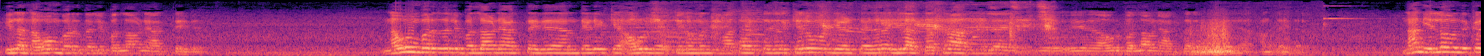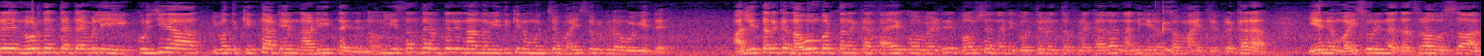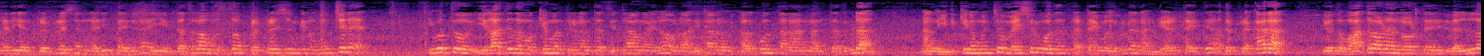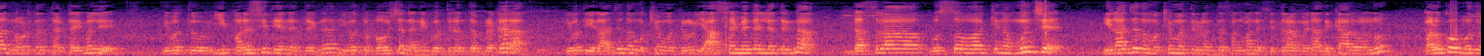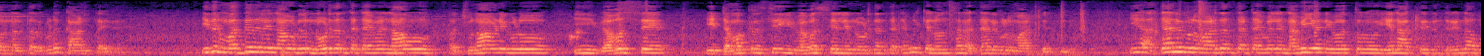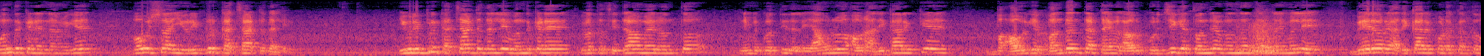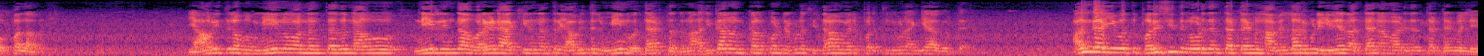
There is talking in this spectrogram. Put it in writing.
ಇಲ್ಲ, ನವೆಂಬರ್ದಲ್ಲಿ ಬದಲಾವಣೆ ಆಗ್ತಾ ಇದೆ. ನವೆಂಬರದಲ್ಲಿ ಬದಲಾವಣೆ ಆಗ್ತಾ ಇದೆ ಅಂತೇಳಿ ಕೆ- ಅವ್ರು ಕೆಲವು ಮಂದಿ ಮಾತಾಡ್ತಾ ಇದ್ದಾರೆ, ಕೆಲವು ಮಂದಿ ಹೇಳ್ತಾ ಇದ್ದಾರೆ, ಇಲ್ಲ, ದಸರಾ ಆದ್ಮೇಲೆ ಅವ್ರು ಬದಲಾವಣೆ ಆಗ್ತಾರೆ ಅಂತ ಇದ್ದಾರೆ. ನಾನು ಎಲ್ಲೋ ಒಂದು ಕಡೆ ನೋಡಿದಂತ ಟೈಮಲ್ಲಿ ಈ ಕುರ್ಜಿಯ ಇವತ್ತು ಕಿತ್ತಾಟ ಏನ್ ನಡೀತಾ ಇದೆ. ಈ ಸಂದರ್ಭದಲ್ಲಿ ನಾನು ಇದಕ್ಕಿಂತ ಮುಂಚೆ ಮೈಸೂರು ಕೂಡ ಹೋಗಿದ್ದೆ. ಅಲ್ಲಿ ತನಕ ನವೆಂಬರ್ ತನಕ ಕಾಯಕ್ ಹೋಗ್ಬೇಡ್ರಿ. ಬಹುಶಃ ನನಗೆ ಗೊತ್ತಿರುವಂತ ಪ್ರಕಾರ, ನನಗಿರುವಂತ ಮಾಹಿತಿ ಪ್ರಕಾರ ಏನು ಮೈಸೂರಿನ ದಸರಾ ಉತ್ಸವ ಆಲ್ರೆಡಿ ಏನು ಪ್ರಿಪರೇಷನ್ ನಡೀತಾ ಇದೆ ಈ ದಸರಾ ಉತ್ಸವ ಪ್ರಿಪರೇಷನ್ಗಿಂತ ಮುಂಚೆನೆ ಇವತ್ತು ಈ ರಾಜ್ಯದ ಮುಖ್ಯಮಂತ್ರಿಗಳಂತ ಸಿದ್ದರಾಮಯ್ಯರು ಅವರು ಅಧಿಕಾರವನ್ನು ಕಳ್ಕೊಂತಾರ ಅನ್ನೋಂಥದ್ದು ಕೂಡ ನಾನು ಇದಕ್ಕಿಂತ ಮುಂಚೆ ಮೈಸೂರಿಗೆ ಹೋದಂಥ ಟೈಮಲ್ಲಿ ಕೂಡ ನಾನು ಹೇಳ್ತಾ ಇದ್ದೆ. ಅದ್ರ ಪ್ರಕಾರ ಇವತ್ತು ವಾತಾವರಣ ನೋಡ್ತಾ ಇದ್ದೀವಿ. ಇವೆಲ್ಲ ನೋಡಿದಂಥ ಟೈಮಲ್ಲಿ ಇವತ್ತು ಈ ಪರಿಸ್ಥಿತಿ ಏನಿದ್ದಾಗ ಇವತ್ತು ಬಹುಶಃ ನನಗೆ ಗೊತ್ತಿರೋಂಥ ಪ್ರಕಾರ ಇವತ್ತು ಈ ರಾಜ್ಯದ ಮುಖ್ಯಮಂತ್ರಿಗಳು ಯಾವ ಸಮಯದಲ್ಲಿ ಅಂದ್ರಿಗಿನ ದಸರಾ ಉತ್ಸವಕ್ಕಿಂತ ಮುಂಚೆ ಈ ರಾಜ್ಯದ ಮುಖ್ಯಮಂತ್ರಿಗಳಂತ ಸನ್ಮಾನ್ಯ ಸಿದ್ದರಾಮಯ್ಯ ಅಧಿಕಾರವನ್ನು ಕಳ್ಕೋಬಹುದು ಅನ್ನೋಂಥದ್ದು ಕೂಡ ಕಾಣ್ತಾ ಇದೆ. ಇದ್ರ ಮಧ್ಯದಲ್ಲಿ ನಾವು ನೋಡಿದಂತ ಟೈಮಲ್ಲಿ ನಾವು ಚುನಾವಣೆಗಳು, ಈ ವ್ಯವಸ್ಥೆ, ಈ ಡೆಮೋಕ್ರಸಿ ವ್ಯವಸ್ಥೆಯಲ್ಲಿ ನೋಡಿದಂತ ಟೈಮಲ್ಲಿ ಕೆಲವೊಂದು ಕೆಲವೊಂದ್ಸಲ ಅಧ್ಯಯನಗಳು ಮಾಡ್ತಿರ್ತೀವಿ. ಈ ಅಧ್ಯಯನಗಳು ಮಾಡಿದಂತ ಟೈಮಲ್ಲಿ ನಮಗೇನು ಇವತ್ತು ಏನಾಗ್ತಿದೆ ಅಂದ್ರೆ ಒಂದು ಕಡೆ ನಮಗೆ ಬಹುಶಃ ಇವರಿಬ್ಬರು ಕಚ್ಚಾಟದಲ್ಲಿ ಇವರಿಬ್ರು ಕಚ್ಚಾಟದಲ್ಲಿ ಒಂದು ಕಡೆ ಇವತ್ತು ಸಿದ್ದರಾಮಯ್ಯರಂತೂ ನಿಮಗೆ ಗೊತ್ತಿದಲ್ಲ ಯಾರು ಅವ್ರ ಅಧಿಕಾರಕ್ಕೆ ಅವ್ರಿಗೆ ಬಂದಂತ ಟೈಮಲ್ಲಿ ಅವ್ರ ಕುರ್ಜಿಗೆ ತೊಂದರೆ ಬಂದಂತ ಟೈಮಲ್ಲಿ ಬೇರೆಯವ್ರಿಗೆ ಅಧಿಕಾರ ಕೊಡಕ್ಕಂತ ಒಪ್ಪಲ್ಲ ಅವರು. ಯಾವ ರೀತಿ ಒಬ್ಬ ಮೀನು ಅನ್ನಂತದ್ದು ನಾವು ನೀರಿನಿಂದ ಹೊರಗಡೆ ಹಾಕಿದ ನಂತರ ಯಾವ ರೀತಿಯಲ್ಲಿ ಮೀನು ಒದ್ದಾಡ್ತದನೋ, ಅಧಿಕಾರವನ್ನು ಕಳ್ಕೊಂಡ್ರೆ ಕೂಡ ಸಿದ್ದರಾಮಯ್ಯ ಪರಿಸ್ಥಿತಿ ಕೂಡ ಹಂಗೆ ಆಗುತ್ತೆ. ಹಂಗ ಇವತ್ತು ಪರಿಸ್ಥಿತಿ ನೋಡಿದಂತ ಟೈಮಲ್ಲಿ ನಾವೆಲ್ಲರೂ ಕೂಡ ಹಿರಿಯರು ಅಧ್ಯಯನ ಮಾಡಿದಂತ ಟೈಮಲ್ಲಿ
